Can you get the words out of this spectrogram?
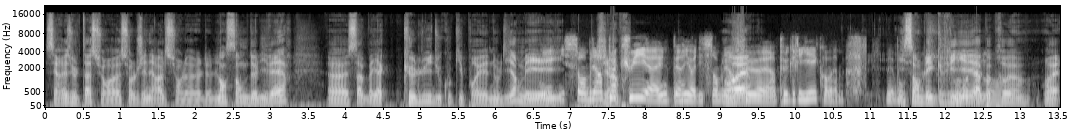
ses résultats sur euh, sur le général sur le- le- l'ensemble de l'hiver? Euh, ça, bah, il y a que lui du coup qui pourrait nous le dire, mais Il, il semblait un peu cuit à une période. Il semblait Ouais. un peu, un peu grillé quand même. Mais bon. il semblait grillé à peu près, ouais,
